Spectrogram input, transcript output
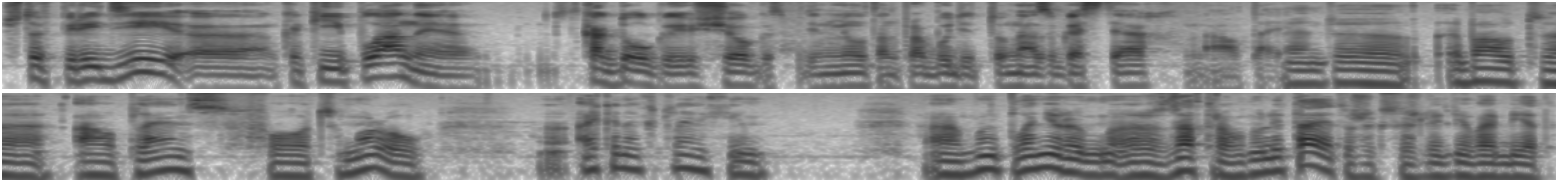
Что впереди, э, какие планы? Как долго еще господин Милтон пробудет у нас в гостях на Алтае? And uh, about uh, our plans for tomorrow, I can explain him. А, Мы планируем, э, завтра он улетает уже, к сожалению, в обед.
